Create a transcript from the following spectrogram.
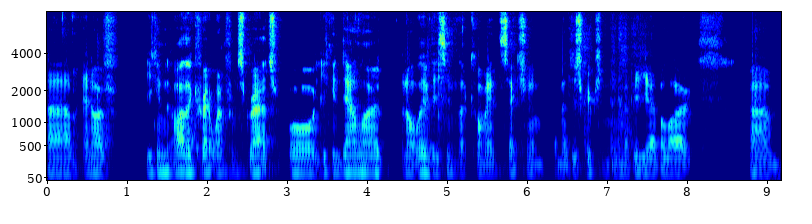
Um, and I've you can either create one from scratch or you can download, and I'll leave this in the comment section and the description in the video below. Um,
